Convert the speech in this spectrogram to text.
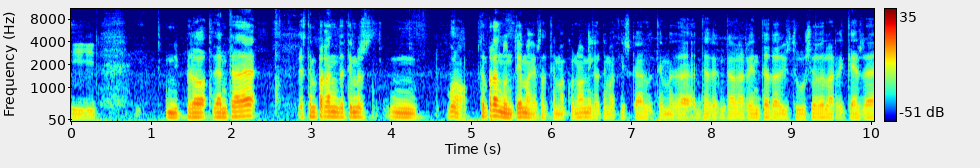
i, i- però d'entrada estem parlant de temes mm, bueno, estem parlant d'un tema que és el tema econòmic, el tema fiscal, el tema de, de, de la renta, de la distribució de la riquesa,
